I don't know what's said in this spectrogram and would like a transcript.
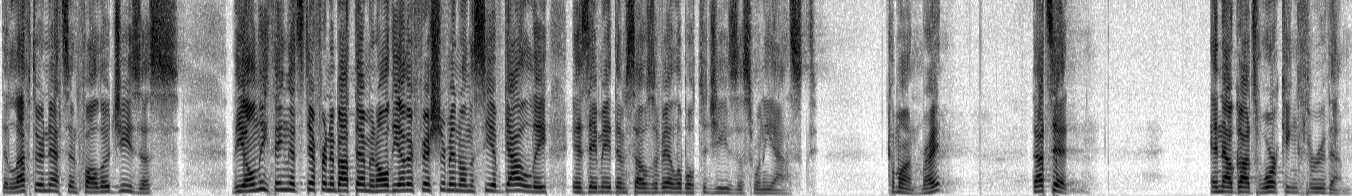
that left their nets and followed Jesus. The only thing that's different about them and all the other fishermen on the Sea of Galilee is they made themselves available to Jesus when he asked. Come on, right? That's it. And now God's working through them.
